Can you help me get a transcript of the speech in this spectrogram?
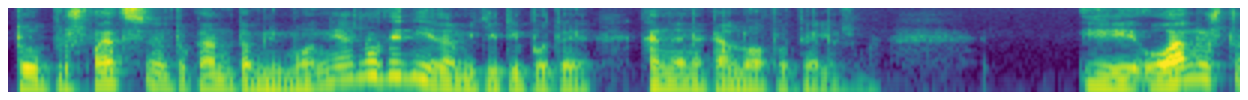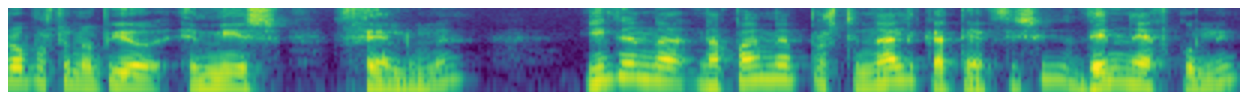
το προσπάθησε να το κάνουν τα μνημόνια, αλλά δεν είδαμε και τίποτε κανένα καλό αποτέλεσμα. Ο άλλος τρόπος τον οποίο εμείς θέλουμε είναι να, να πάμε προς την άλλη κατεύθυνση, δεν είναι εύκολη,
